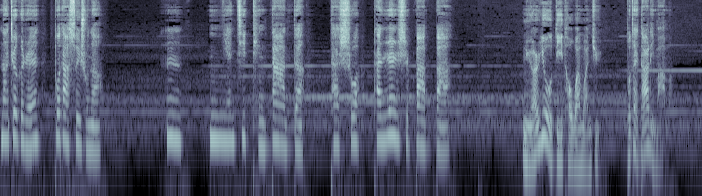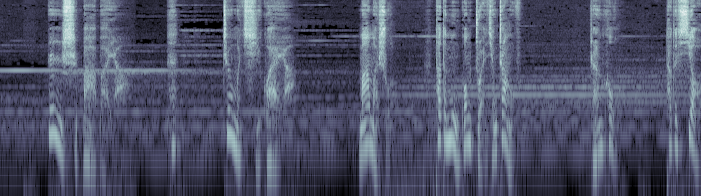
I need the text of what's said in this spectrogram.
那这个人多大岁数呢？嗯，年纪挺大的。他说他认识爸爸。女儿又低头玩玩具。不再搭理妈妈。认识爸爸呀？哼，这么奇怪呀？妈妈说，她的目光转向丈夫，然后她的笑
